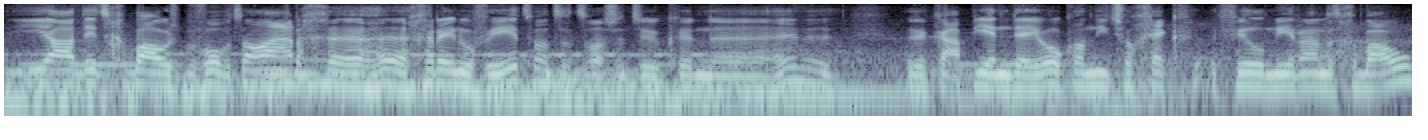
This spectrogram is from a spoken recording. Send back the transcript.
Ja, dit gebouw is bijvoorbeeld al aardig eh, gerenoveerd, want het was natuurlijk een, eh, de, KPN deed ook al niet zo gek veel meer aan het gebouw.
